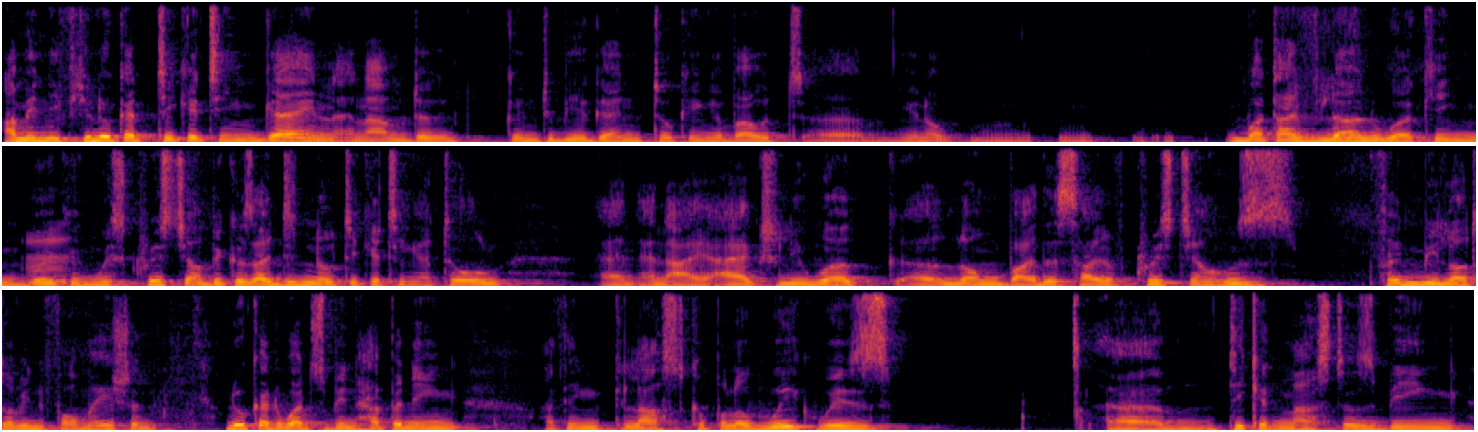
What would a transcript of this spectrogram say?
I mean, if you look at ticketing again, and I'm going to be again talking about, um, you know, what I've learned working mm-hmm. working with Christian because I didn't know ticketing at all, and and I, I actually work along by the side of Christian, who's fed me a lot of information. Look at what's been happening. I think last couple of weeks with um, Ticketmasters being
